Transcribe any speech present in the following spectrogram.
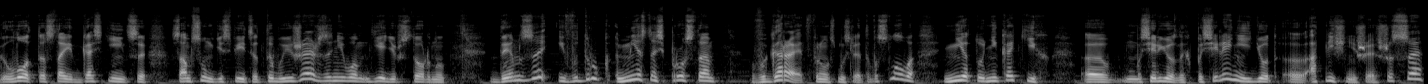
Лотто стоит, гостиницы, Самсунги спеется, ты выезжаешь за него, едешь в сторону ДМЗ, и вдруг местность просто выгорает в прямом смысле этого слова, нету никаких э, серьезных поселений, идет э, отличнейшее шоссе,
